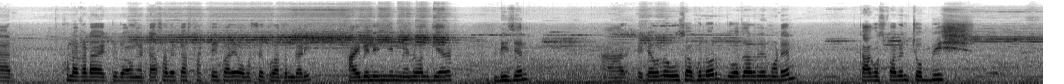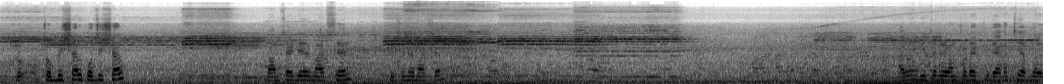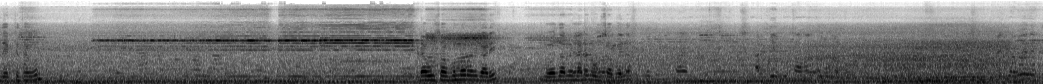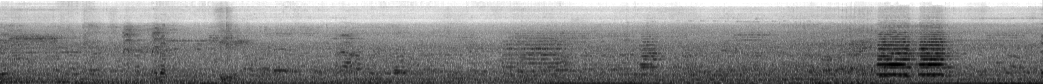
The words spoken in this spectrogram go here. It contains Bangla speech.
আর খোলা কাটা একটু রঙের আপের কাজ থাকতেই পারে, অবশ্যই পুরাতন গাড়ি। হাইবেল ইঞ্জিন ম্যানুয়াল গিয়ার ডিজেল আর এটা হলো উষা ফ্লোর দু হাজারের মডেল কাগজ পাবেন চব্বিশ চব্বিশ সাল, পঁচিশ সাল। বাম সাইডের মার্সেল পিছনের মার্সেল আমি ভিতরের অংশটা একটু দেখাচ্ছি, আপনারা দেখতে থাকুন। এটা উষা ফোলারের গাড়ি দু হাজারের মডেল উষা ফোলার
